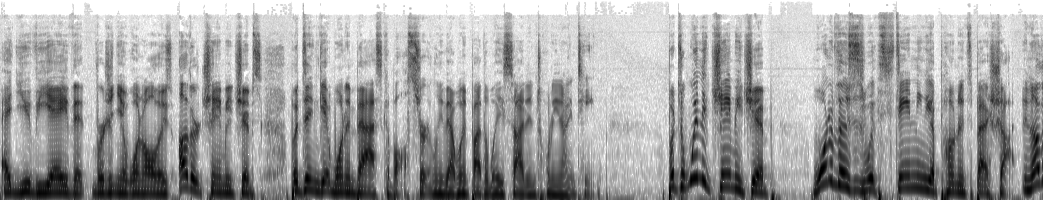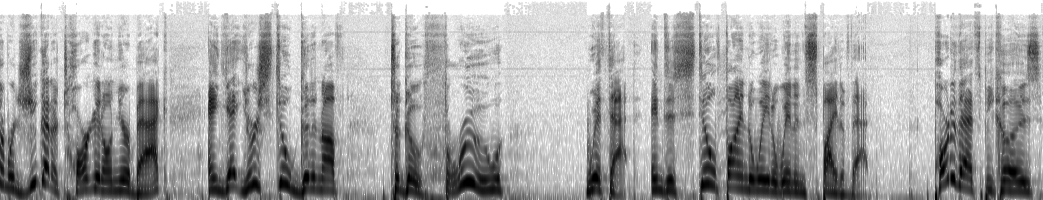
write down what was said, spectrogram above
at UVA that Virginia won all those other championships, but didn't get one in basketball. Certainly that went by the wayside in 2019. But to win a championship, one of those is withstanding the opponent's best shot. In other words, you've got a target on your back, and yet you're still good enough to go through with that and to still find a way to win in spite of that. Part of that's because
